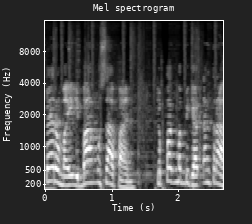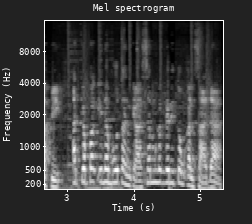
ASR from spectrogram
Pero may iba ang usapan kapag mabigat ang traffic at kapag inabutan ka sa mga ganitong kalsada.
